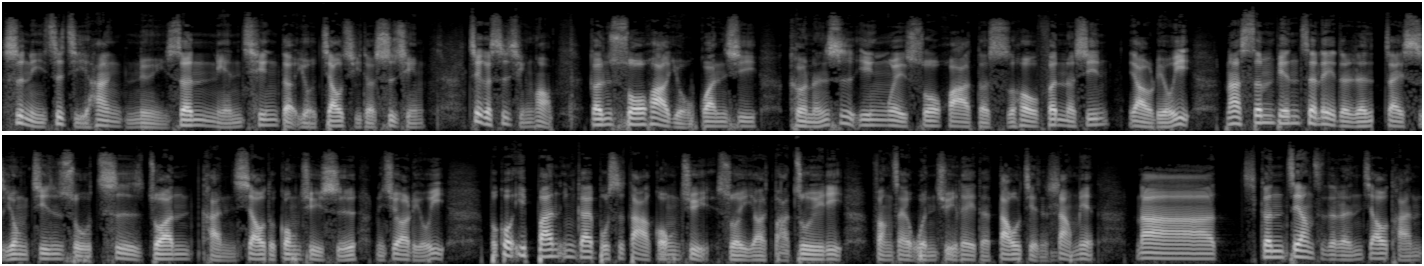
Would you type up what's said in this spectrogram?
是你自己和女生年轻的有交集的事情。这个事情哈跟说话有关系，可能是因为说话的时候分了心，要留意。那身边这类的人在使用金属刺砖砍削的工具时，你就要留意。不过一般应该不是大工具，所以要把注意力放在文具类的刀剪上面。那跟这样子的人交谈，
